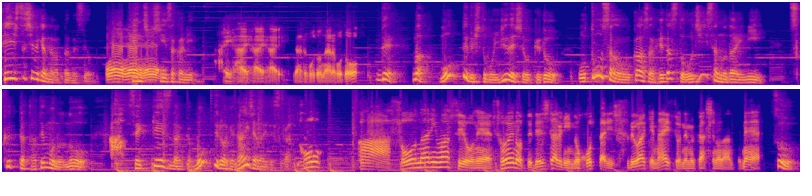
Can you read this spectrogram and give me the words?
提出しなきゃなかったんですよ。おーおーおー建築審査課に。はいはいはいはい。なるほどなるほど。で、まあ、持ってる人もいるでしょうけど、お父さんお母さん、下手すとおじいさんの代に作った建物のあ設計図なんか持ってるわけないじゃないですか。そうか、そうなりますよね。そういうのってデジタルに残ったりするわけないですよね、昔のなんてね。そう。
